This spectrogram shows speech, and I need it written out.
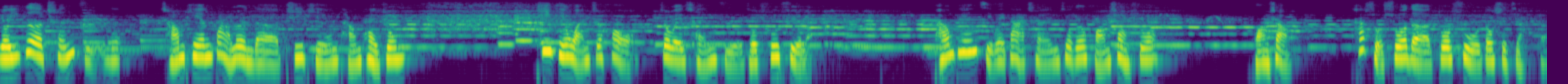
有一个臣子长篇大论的批评唐太宗。批评完之后，这位臣子就出去了。旁边几位大臣就跟皇上说：“皇上，他所说的多数都是假的。”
